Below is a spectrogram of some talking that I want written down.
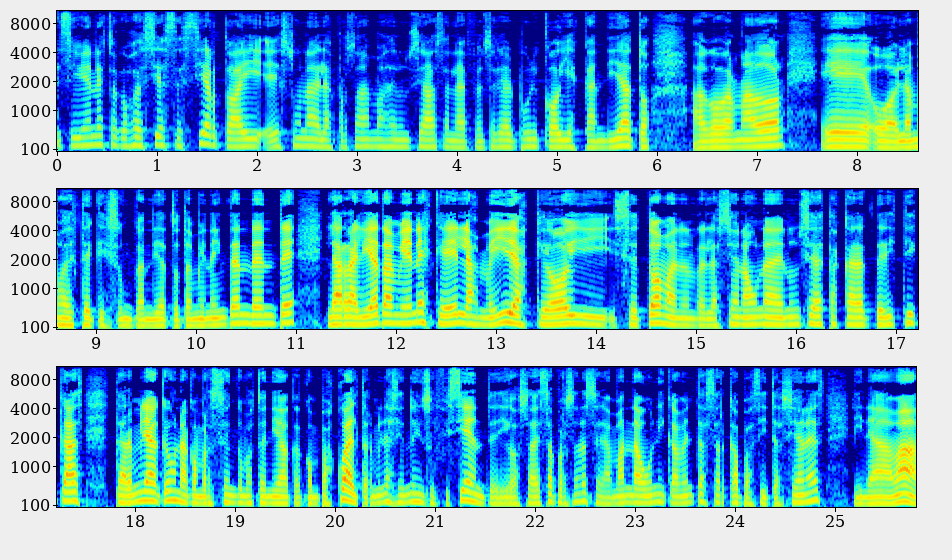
si bien esto que vos decías es cierto, ahí es una de las personas más denunciadas en la Defensoría del Público, hoy es candidato a gobernador, eh, o hablamos de este que es un candidato también a intendente, la realidad también es que las medidas que hoy se toman en relación a una denuncia de estas características, termina, que es una conversación que hemos tenido acá con Pascual, termina siendo insuficiente, digo, o sea, esa persona se la manda únicamente a hacer capacitaciones y nada más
